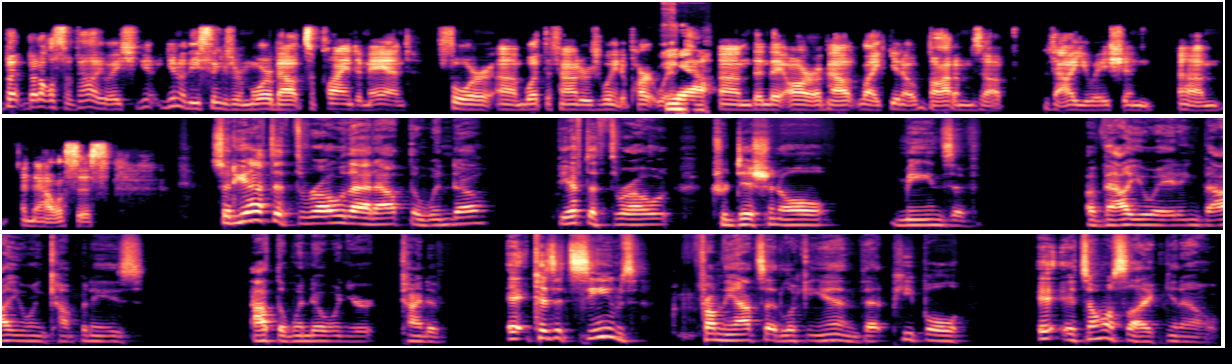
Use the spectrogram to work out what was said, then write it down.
but but also valuation. You, you, know, these things are more about supply and demand for um, what the founder is willing to part with, yeah. um, than they are about like you know bottoms up valuation um, analysis. So do you have to throw that out the window? Do you have to throw traditional means of evaluating, valuing companies out the window when you're kind of because it, it, seems from the outside looking in that people it, it's almost like you know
